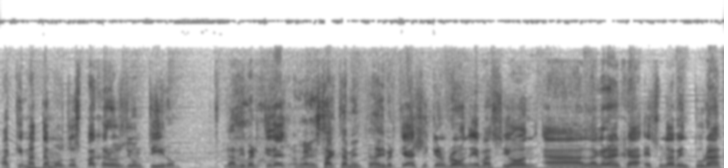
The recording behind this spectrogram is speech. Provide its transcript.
Aquí matamos dos pájaros de un tiro. La divertida, exactamente, la divertida Chicken Run, evasión a la granja, es una aventura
